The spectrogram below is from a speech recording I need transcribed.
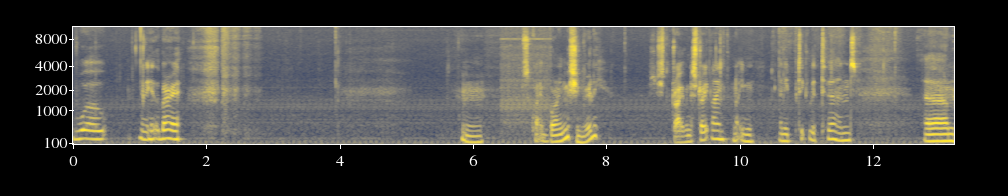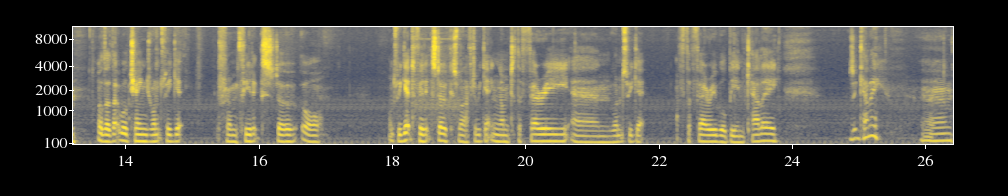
Whoa, did he hit the barrier? hmm, it's quite a boring mission, really. Just driving a straight line, not even any particular turns. Um, although that will change once we get from Felixstowe, or once we get to Felixstowe, because we'll have to be getting onto the ferry, and once we get off the ferry, we'll be in Calais. Was it Calais? Um,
